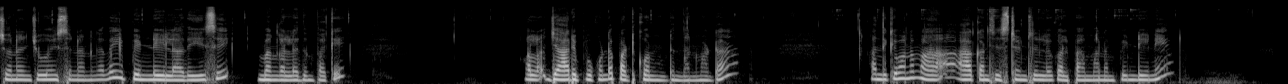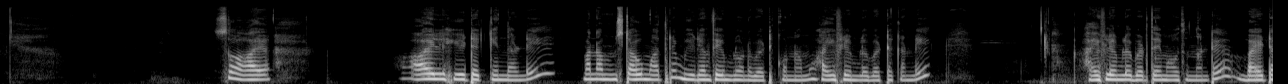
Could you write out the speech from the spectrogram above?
సో నేను చూపిస్తున్నాను కదా ఈ పిండి ఇలా తీసి బంగాళాదుంపకి అలా జారిపోకుండా పట్టుకొని ఉంటుందన్నమాట. అందుకే మనం ఆ కన్సిస్టెన్సీలో కలిపాం మనం పిండిని. సో ఆయిల్ హీట్ ఎక్కిందండి. మనం స్టవ్ మాత్రం మీడియం ఫ్లేమ్లోనే పెట్టుకున్నాము. హై ఫ్లేమ్లో పెట్టకండి. హై ఫ్లేమ్లో పెడితే ఏమవుతుందంటే బయట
